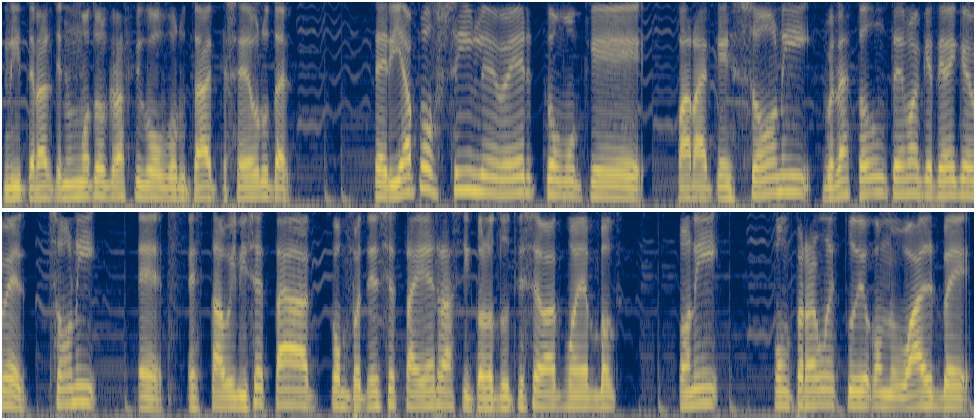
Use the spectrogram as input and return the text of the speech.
literal tiene un motor gráfico brutal, que se ve brutal. ¿Sería posible ver como que para que Sony, ¿verdad? Es todo un tema que tiene que ver. Sony eh, estabilice esta competencia, esta guerra, si Call of Duty se va con Xbox, Sony comprar un estudio como Valve,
